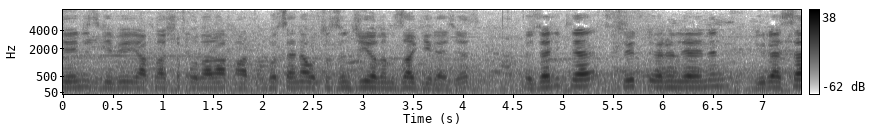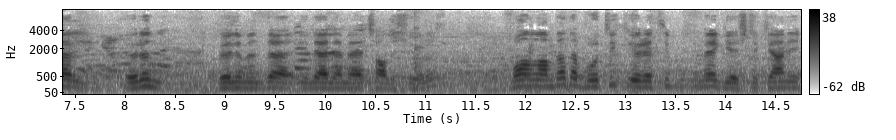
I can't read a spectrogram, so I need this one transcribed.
bildiğiniz gibi yaklaşık olarak artık bu sene 30. yılımıza gireceğiz. Özellikle süt ürünlerinin yüresel ürün bölümünde ilerlemeye çalışıyoruz. Bu anlamda da butik üretime geçtik. Yani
